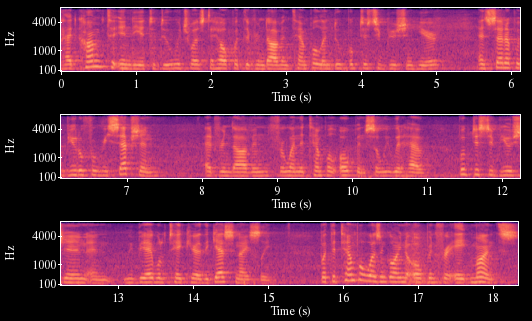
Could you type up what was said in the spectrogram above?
had come to India to do, which was to help with the Vrindavan temple and do book distribution here and set up a beautiful reception at Vrindavan for when the temple opens. So we would have book distribution and we'd be able to take care of the guests nicely. But the temple wasn't going to open for eight months.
